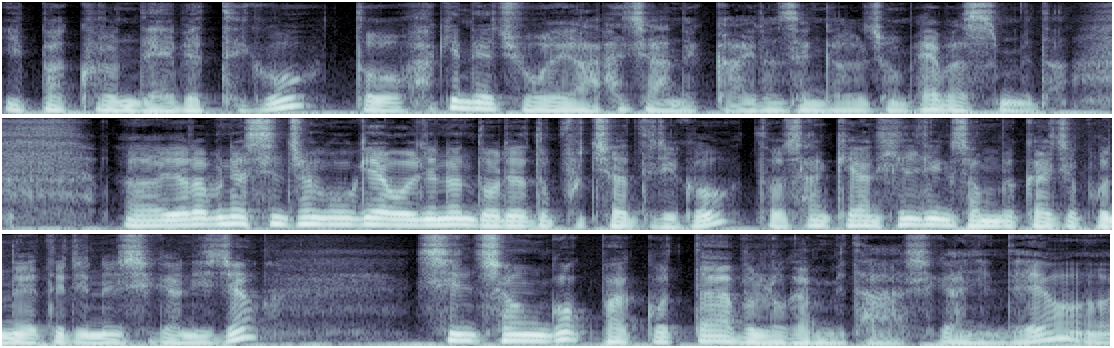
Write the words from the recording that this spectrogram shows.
입 밖으로 내뱉고 또 확인해 주어야 하지 않을까 이런 생각을 좀 해봤습니다. 어, 여러분의 신청곡에 어울리는 노래도 붙여드리고 또 상쾌한 힐링 선물까지 보내드리는 시간이죠. 신청곡 받고 따블로 갑니다. 시간인데요. 어,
